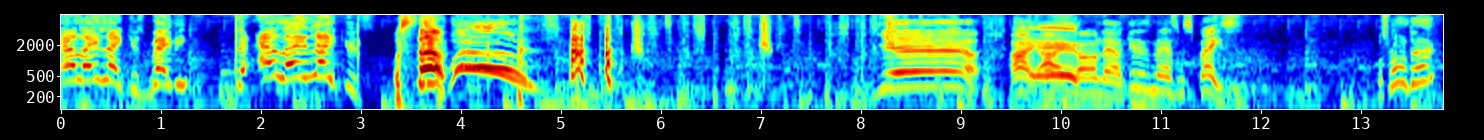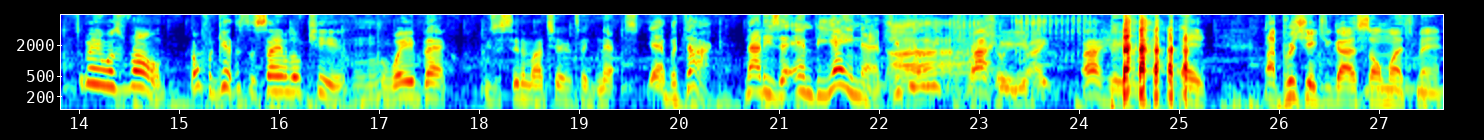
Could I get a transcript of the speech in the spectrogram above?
LA Lakers, baby. The LA Lakers. What's up? Woo! Yeah. All right, all right, calm down. Give this man some space. What's wrong, Doc? What you mean, what's wrong? Don't forget, this is the same little kid mm-hmm. from way back used to sit in my chair and take naps. Yeah, but Doc, now these are NBA naps. You feel me? Ah, I hear you. I hear you. hey, I appreciate you guys so much, man.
